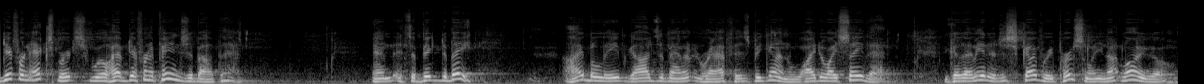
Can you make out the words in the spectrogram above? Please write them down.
Different experts will have different opinions about that. And it's a big debate. I believe God's abandonment wrath has begun. Why do I say that? Because I made a discovery personally not long ago.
